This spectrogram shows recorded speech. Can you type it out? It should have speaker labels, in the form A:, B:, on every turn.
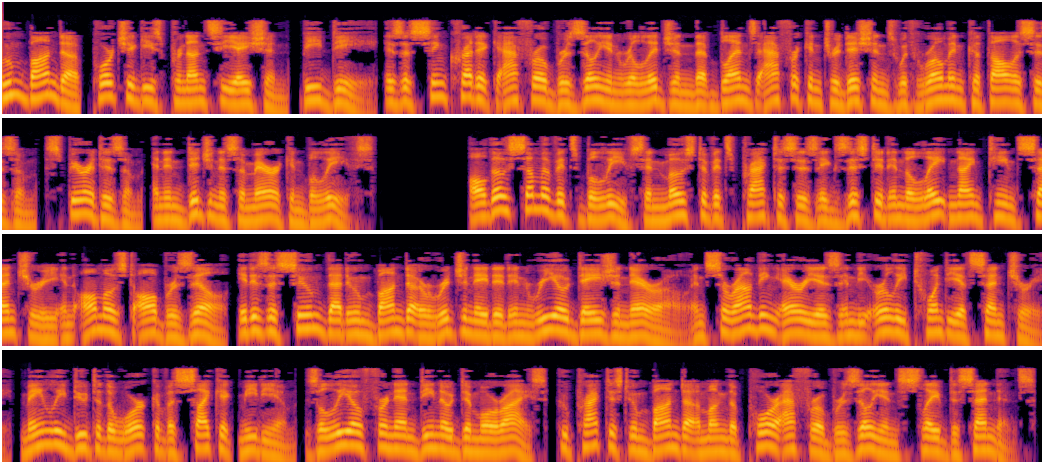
A: Umbanda Portuguese pronunciation, BD is a syncretic Afro-Brazilian religion that blends African traditions with Roman Catholicism, Spiritism, and indigenous American beliefs. Although some of its beliefs and most of its practices existed in the late 19th century in almost all Brazil, it is assumed that Umbanda originated in Rio de Janeiro and surrounding areas in the early 20th century, mainly due to the work of a psychic medium, Zelio Fernandino de Moraes, who practiced Umbanda among the poor Afro-Brazilians' slave descendants.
